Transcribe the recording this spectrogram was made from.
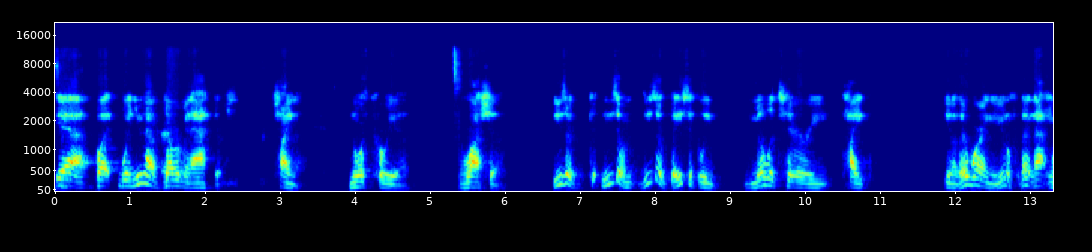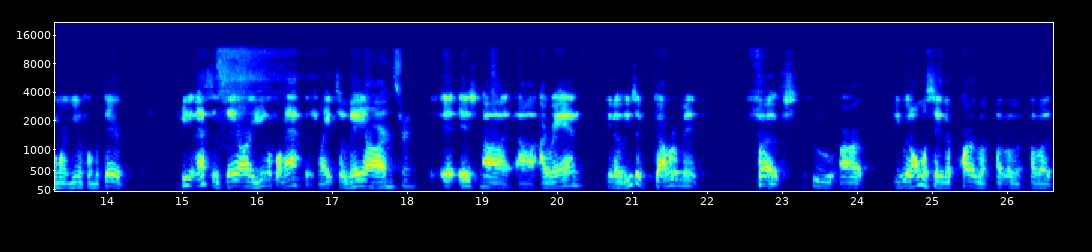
yeah it. but when you have government actors china north korea russia these are these are these are basically military type you know, they're wearing a uniform. They're not wearing a uniform, but they're, in essence, they are uniform actors, right? So they are. Yeah, that's right. It is uh, uh, Iran. You know, these are government folks who are. You would almost say they're part of a of a, of a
